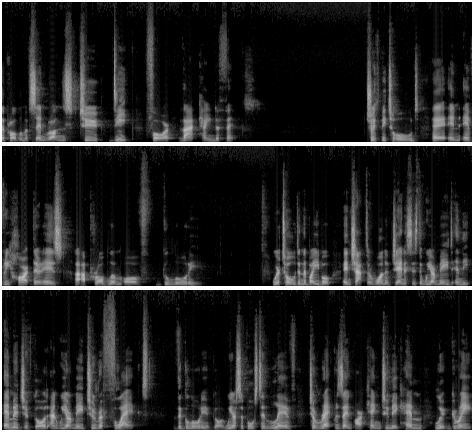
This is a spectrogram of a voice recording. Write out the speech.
the problem of sin, runs too deep for that kind of fix. Truth be told, uh, in every heart there is a, problem of glory. We're told in the Bible in chapter 1 of Genesis that we are made in the image of God and we are made to reflect the glory of God. We are supposed to live to represent our King, to make him look great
